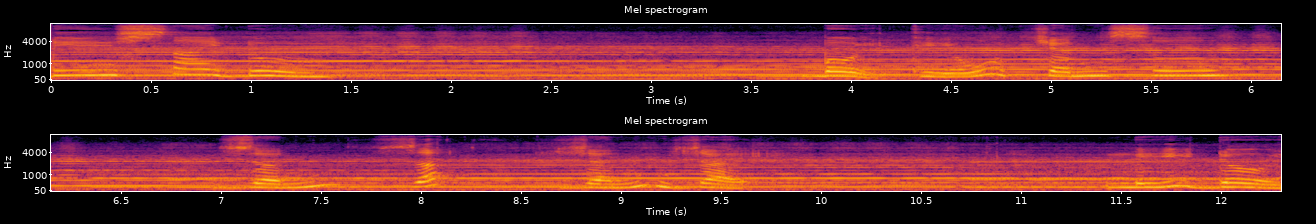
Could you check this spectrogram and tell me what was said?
đi sai đường. Bởi thiếu chân sư, dẫn dắt, dẫn dạy. Lý đời,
